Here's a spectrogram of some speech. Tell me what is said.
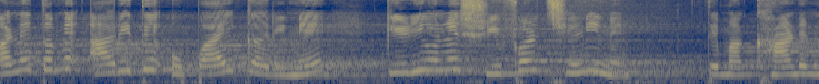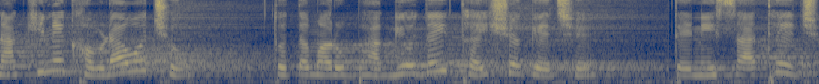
અને તમે આ રીતે ઉપાય કરીને કીડીઓને શ્રીફળ છીણીને તેમાં ખાંડ નાખીને ખવડાવો છો, તો તમારું ભાગ્યોદય થઈ શકે છે. તેની સાથે જ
